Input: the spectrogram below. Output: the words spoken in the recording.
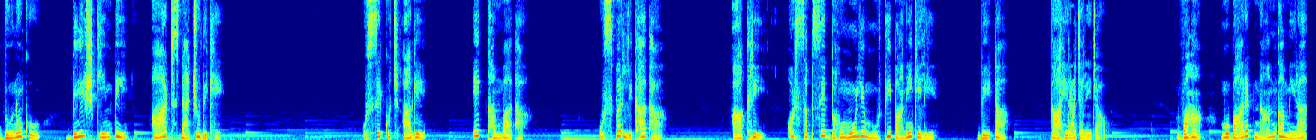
दोनों को बेशकीमती आठ स्टैचू दिखे। उससे कुछ आगे एक खंबा था। उस पर लिखा था, आखिरी और सबसे बहुमूल्य मूर्ति पाने के लिए, बेटा, काहिरा चले जाओ। वहाँ मुबारक नाम का मेरा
